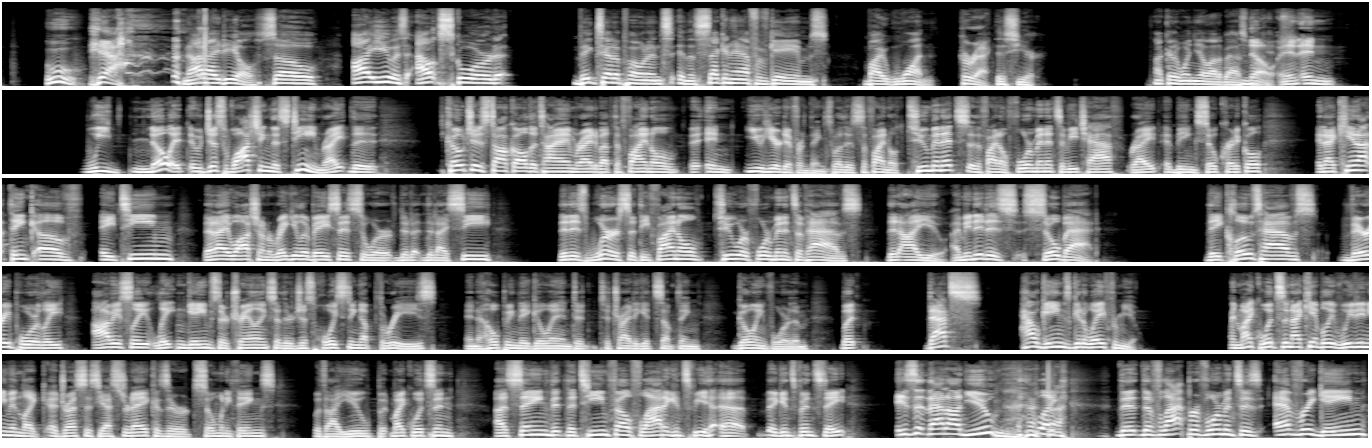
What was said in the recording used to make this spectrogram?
Ooh, Yeah, not ideal. So IU has outscored Big Ten opponents in the second half of games by one correct. this year. Not going to win you a lot of basketball. No, games. and and we know it just watching this team, right? The coaches talk all the time, right, about the final, and you hear different things, whether it's the final two minutes or the final four minutes of each half, right, being so critical. And I cannot think of a team that I watch on a regular basis or that, that I see that is worse at the final two or four minutes of halves than IU. I mean, it is so bad. They close halves very poorly. Obviously, late in games, they're trailing, so they're just hoisting up threes and hoping they go in to, to try to get something going for them. But that's how games get away from you. And Mike Woodson, I can't believe we didn't even like address this yesterday because there were so many things with IU. But Mike Woodson uh, saying that the team fell flat against uh, against Penn State, isn't that on you? like the the flat performances every game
